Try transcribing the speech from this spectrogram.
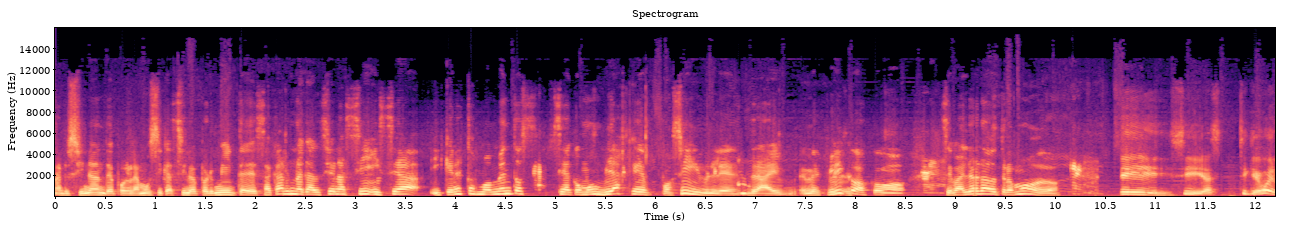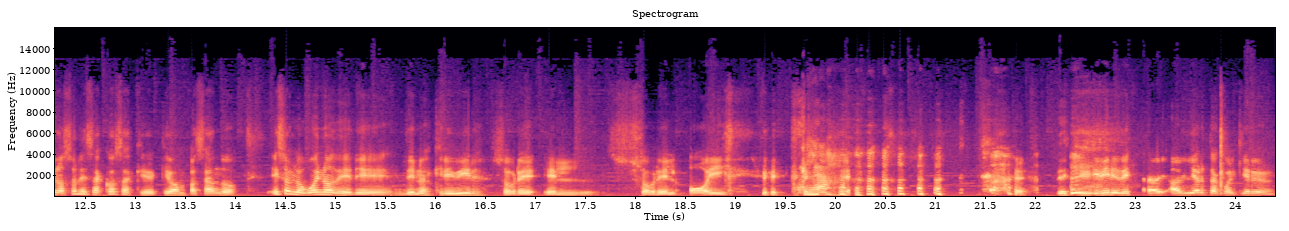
alucinante, porque la música así lo permite, de sacar una canción así y sea y que en estos momentos sea como un viaje posible, Drive. ¿Me explico? Como se valora de otro modo. Sí, sí, así que bueno, son esas cosas que, que van pasando. Eso es lo bueno de, de, de no escribir sobre el, sobre el hoy. Claro. de escribir y dejar abierta cualquier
